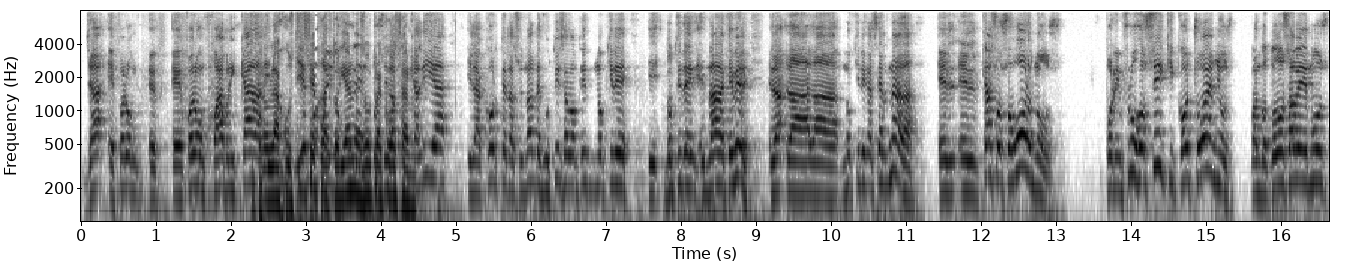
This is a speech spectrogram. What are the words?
ya eh, fueron, eh, eh, fueron fabricadas. Pero la justicia ecuatoriana es otra cosa. La Fiscalía y la Corte Nacional de Justicia no, no quiere no tienen nada que ver, la, la, no quieren hacer nada. El, el caso Sobornos por influjo psíquico, ocho años, cuando todos sabemos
